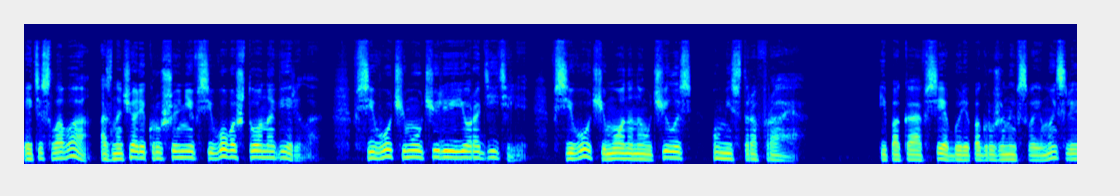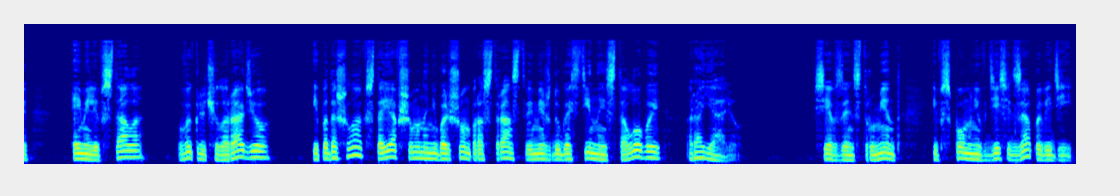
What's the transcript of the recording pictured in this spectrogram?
Эти слова означали крушение всего, во что она верила, всего, чему учили ее родители, всего, чему она научилась у мистера Фрая. И пока все были погружены в свои мысли, Эмили встала, выключила радио и подошла к стоявшему на небольшом пространстве между гостиной и столовой роялю. Сев за инструмент и вспомнив десять заповедей,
